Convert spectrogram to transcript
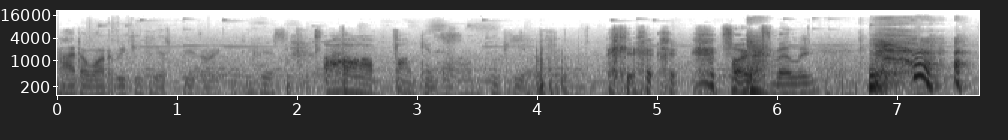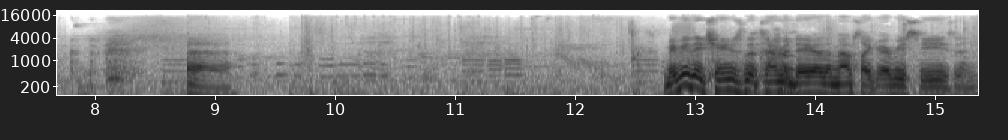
I don't want to be DPS. Please don't make me DPS. Oh, fucking hell. I'm DPS. Fart smelling. Uh, maybe they change the time of day of the maps like every season.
